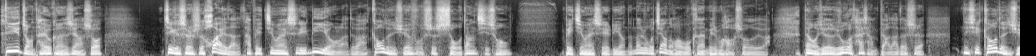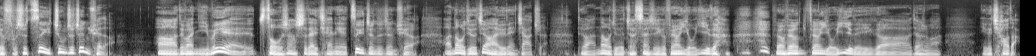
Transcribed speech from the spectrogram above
第一种，他有可能是想说这个事儿是坏的，他被境外势力利用了，对吧？高等学府是首当其冲被境外势力利用的。那如果这样的话，我可能没什么好说的，对吧？但我觉得，如果他想表达的是那些高等学府是最政治正确的。啊，对吧？你们也走上时代前列，最政治正确了啊！那我觉得这样还有点价值，对吧？那我觉得这算是一个非常有益的、非常非常非常有益的一个叫什么？一个敲打。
